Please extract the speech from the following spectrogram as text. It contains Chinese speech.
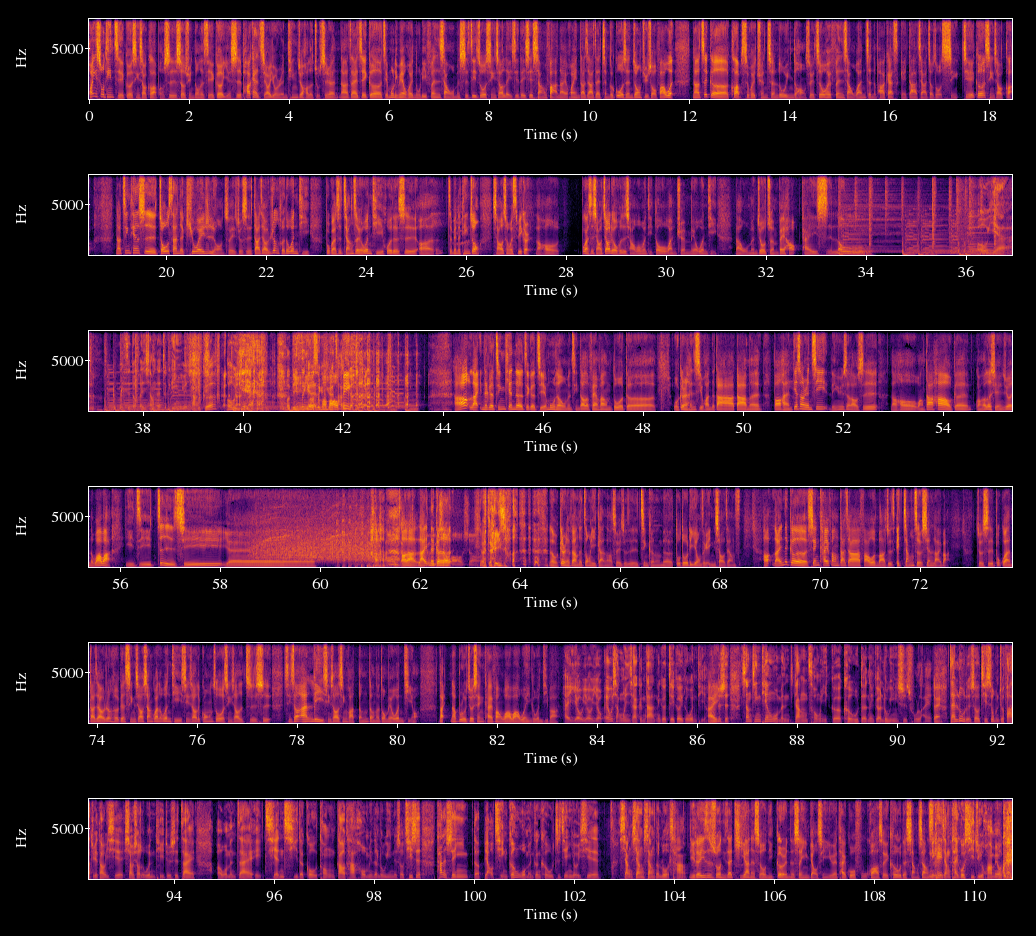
欢迎收听杰哥行销 Club，我是社群动的杰哥，也是 Podcast 只要有人听就好的主持人。那在这个节目里面，我会努力分享我们实际做行销累积的一些想法。那也欢迎大家在整个过程中举手发问。那这个 Club 是会全程录音的吼，所以之后会分享完整的 Podcast 给大家，叫做行杰哥行销 Club。那今天是周三的 Q&A 日哦，所以就是大家有任何的问题，不管是讲者有问题，或者是呃这边的听众想要成为 Speaker，然后。不管是想要交流或者想要问问题，都完全没有问题。那我们就准备好开始喽！Oh yeah，每次都很想在这个音乐唱歌。Oh yeah，我第一次有什么毛病？好，来那个今天的这个节目呢，我们请到了非常非常多的我个人很喜欢的大大们，包含电商人妻林玉生老师，然后王大浩跟广告乐学研究院的娃娃，以及志奇耶。好了，来那个，好好笑，对音效，那我个人非常的综艺感了，所以就是尽可能的多多利用这个音效这样子。好，来那个先开放大家发问吧，就是哎讲者先来吧。就是不管大家有任何跟行销相关的问题、行销的工作、行销的知识、行销案例、行销的心法等等的都没有问题哦。来，那不如就先开放娃娃问一个问题吧。嘿，有有有，哎，我想问一下，跟大那个杰哥一个问题哈，就是像今天我们刚从一个客户的那个录音室出来，对，在录的时候，其实我们就发觉到一些小小的问题，就是在呃我们在前期的沟通到他后面的录音的时候，其实他的声音的表情跟我们跟客户之间有一些。想象上的落差，你的意思是说你在提案的时候，你个人的声音表情因为太过浮夸，所以客户的想象，你可以讲太过戏剧化没有关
